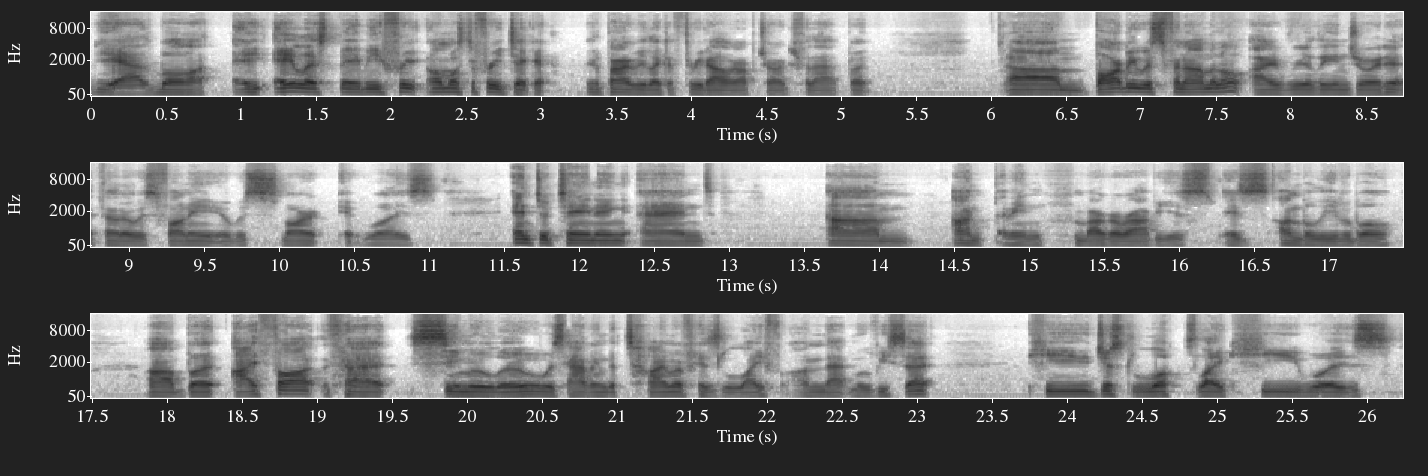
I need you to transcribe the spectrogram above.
yeah, well, a A list baby, free, almost a free ticket. It'll probably be like a three dollar upcharge for that. But um, Barbie was phenomenal. I really enjoyed it. I thought it was funny. It was smart. It was entertaining, and um, on. I mean, Margot Robbie is is unbelievable. Uh, but I thought that Simu Liu was having the time of his life on that movie set. He just looked like he was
